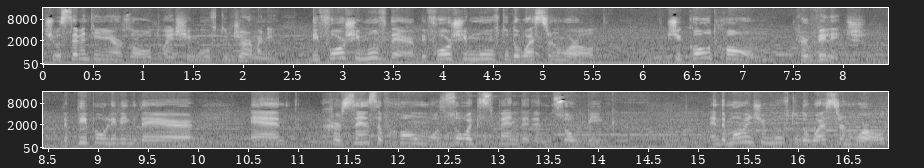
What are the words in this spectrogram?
She was 17 years old when she moved to Germany. Before she moved there, before she moved to the Western world, she called home her village, the people living there, and her sense of home was so expanded and so big. And the moment she moved to the Western world,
